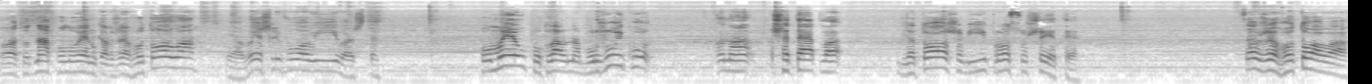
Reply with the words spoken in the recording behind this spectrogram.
От одна половинка вже готова. Я вишліфував її, бачите помив, поклав на буржуйку, вона ще тепла, для того, щоб її просушити. Це вже готова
